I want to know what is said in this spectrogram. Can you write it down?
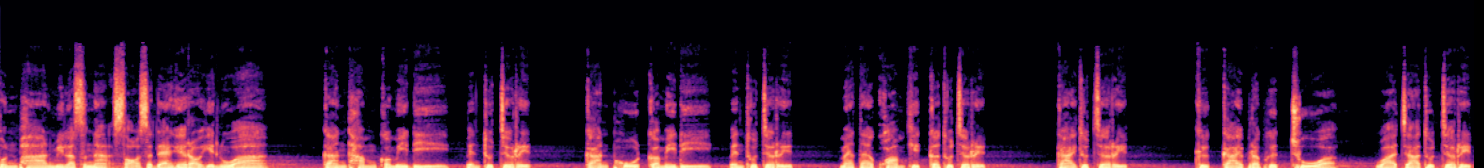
คนพาลมีลักษณะส่อแสดงให้เราเห็นว่า การทำก็ไม่ดีเป็นทุจริต การพูดก็ไม่ดีเป็นทุจริต แม้แต่ความคิดก็ทุจริต กายทุจริต คือกายประพฤติชั่ว วาจาทุจริต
